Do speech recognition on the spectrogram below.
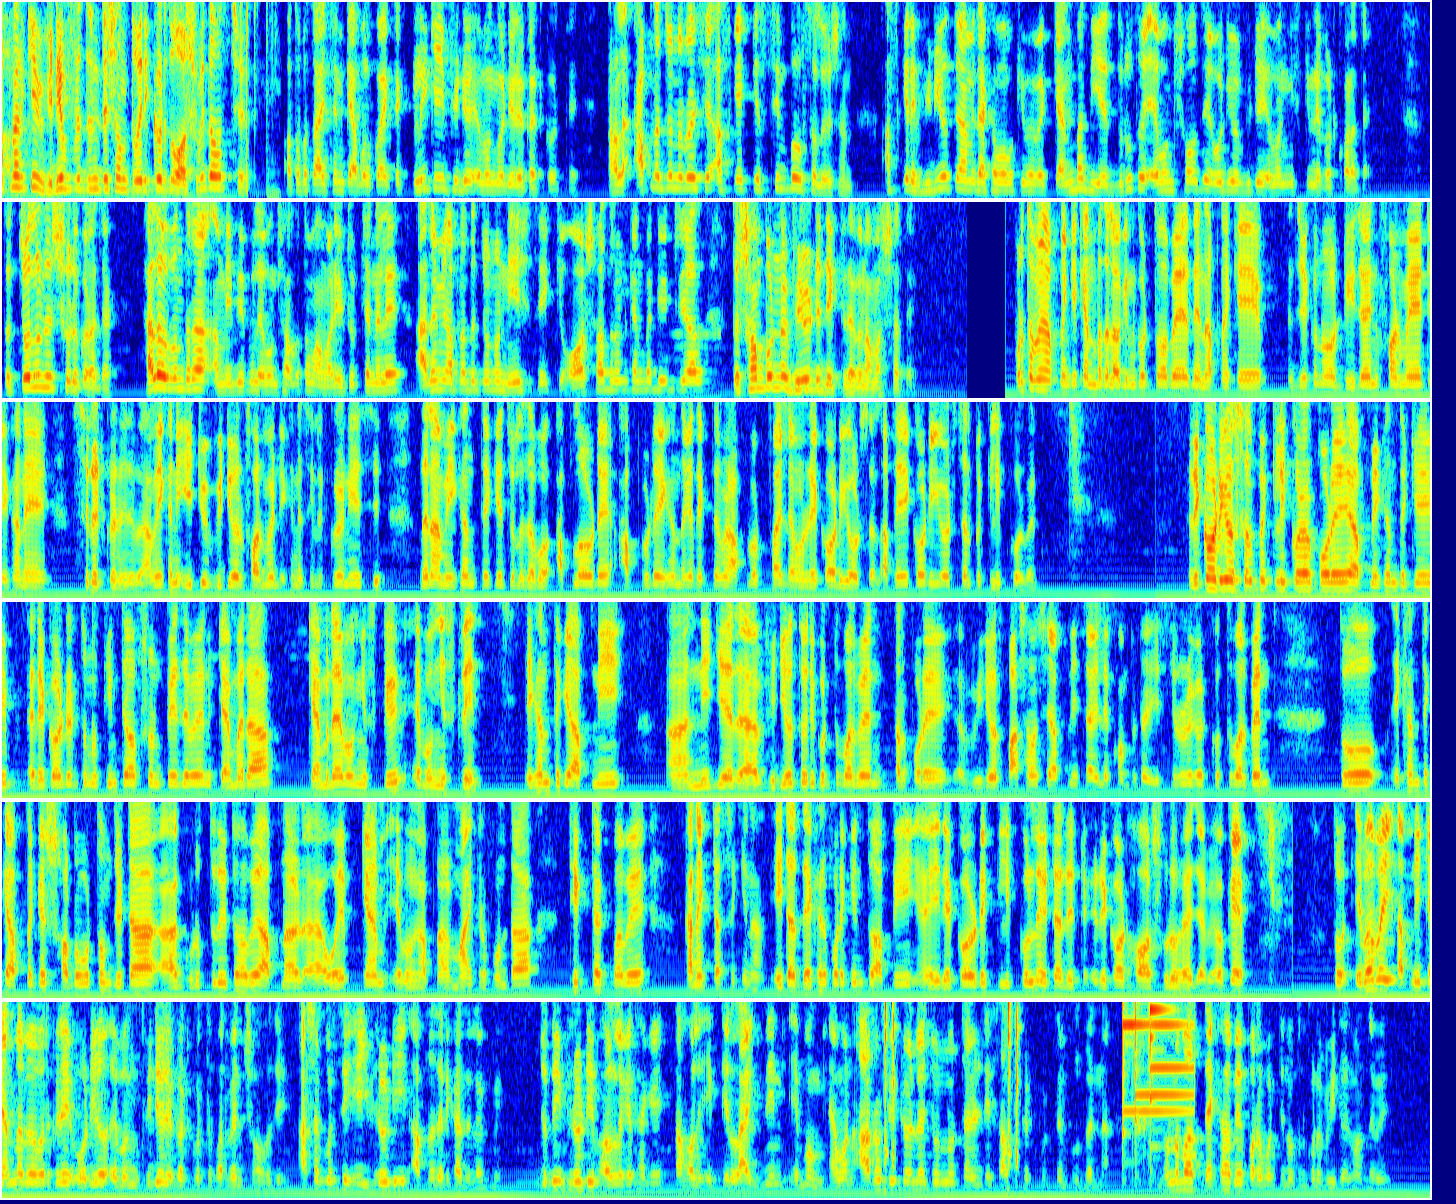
আপনার কি video presentation তৈরি করতে অসুবিধা হচ্ছে? অথবা চাইছেন কেবল কয়েকটা ক্লিকেই ভিডিও এবং অডিও রেকর্ড করতে? তাহলে আপনার জন্য রয়েছে আজকে একটি সিম্পল সলিউশন। আজকের ভিডিওতে আমি দেখাবো কীভাবে ক্যানভা দিয়ে দ্রুত এবং সহজে অডিও, ভিডিও এবং স্ক্রিন রেকর্ড করা যায়। তো চলুন শুরু করা যাক। হ্যালো বন্ধুরা, আমি বিপুল এবং স্বাগতম আমার ইউটিউব চ্যানেলে। আজ আমি আপনাদের জন্য নিয়ে এসেছি একটি অসাধারণ ক্যানভা টিউটোরিয়াল। তো সম্পূর্ণ ভিডিওটি দেখতে থাকুন আমার সাথে। প্রথমে আপনাকে ক্যানভাতে লগ ইন করতে হবে। দেন আপনাকে যে কোনো ডিজাইন ফরম্যাট এখানে সিলেক্ট করে নিতে হবে। আমি এখানে ইউটিউব ভিডিওর ফরম্যাট এখানে সিলেক্ট করে নিয়েছি। দেন আমি এখান থেকে চলে যাব আপলোডে। আপলোডে এখান থেকে দেখতে পাবেন আপলোড ফাইল এবং রেকর্ড ইয়োরসেলফ। আপনি রেকর্ড ইয়োরসেলফ এ ক্লিক করবেন। রেকর্ড ইয়োরসেলফ এ ক্লিক করার পরে আপনি এখান থেকে রেকর্ডের জন্য ৩ টে অপশন পেয়ে যাবেন। ক্যামেরা, ক্যামেরা এবং স্ক্রিন এবং স্ক্রিন। এখান থেকে আপনি নিজের ভিডিও তৈরি করতে পারবেন। তারপরে ভিডিওর পাশাপাশি আপনি চাইলে কম্পিউটার স্ক্রিনও রেকর্ড করতে পারবেন। তো, এখান থেকে আপনাকে সর্বপ্রথম যেটা গুরুত্ব দিতে হবে, আপনার, আ ওয়েবক্যাম এবং আপনার মাইক্রোফোনটা ঠিকঠাকভাবে কানেক্ট আছে কিনা। এটা দেখার পরে কিন্তু আপনি এই রেকর্ড ক্লিক করলে এটা রেকর্ড হওয়া শুরু হয়ে যাবে। ওকে? তো, এভাবেই আপনি ক্যানভা ব্যবহার করে অডিও এবং ভিডিও রেকর্ড করতে পারবেন সহজেই। আশা করছি এই ভিডিওটি আপনাদের কাজে লাগবে। যদি ভিডিওটি ভালো লেগে থাকে, তাহলে একটি লাইক দিন এবং এমন আরও টিউটোরিয়ালের জন্য চ্যানেলটি সাবস্ক্রাইব করতে ভুলবেন না। ধন্যবাদ। দেখা হবে পরবর্তী নতুন কোনো ভিডিওর মাধ্যমে।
